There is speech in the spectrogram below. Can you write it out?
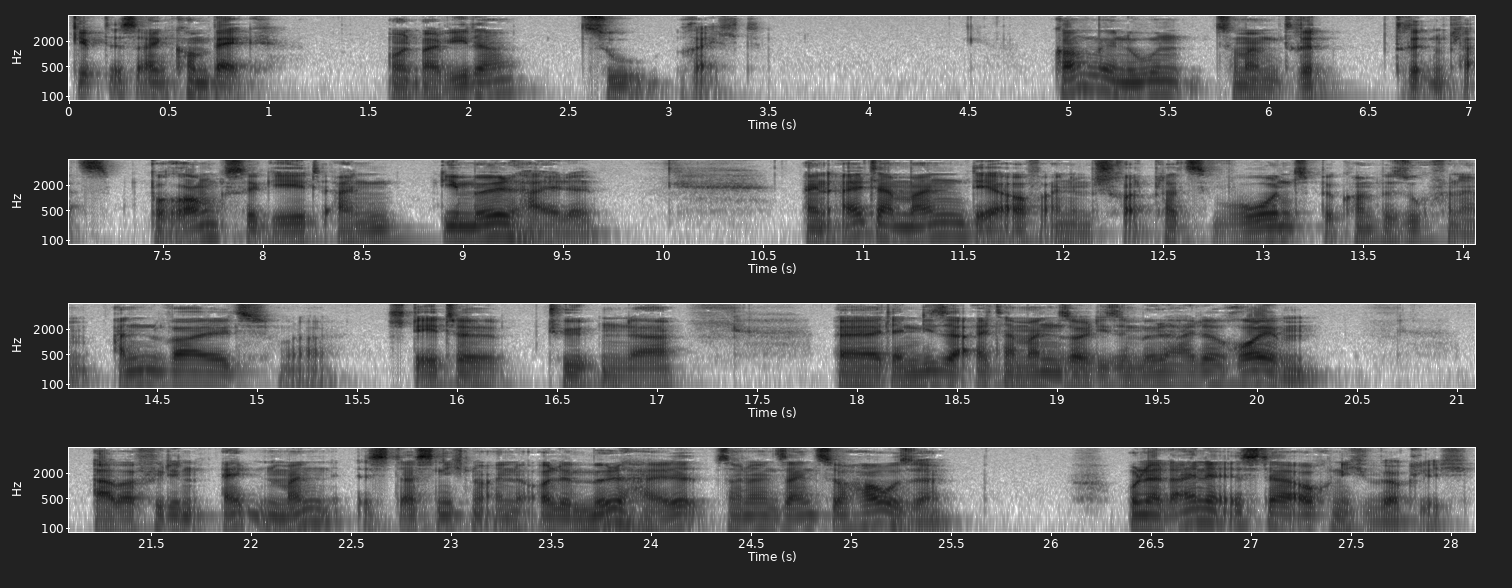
gibt es ein Comeback. Und mal wieder zu Recht. Kommen wir nun zu meinem dritt, dritten Platz. Bronze geht an die Müllhalde. Ein alter Mann, der auf einem Schrottplatz wohnt, bekommt Besuch von einem Anwalt oder Städtetypen da, äh, denn dieser alte Mann soll diese Müllhalde räumen. Aber für den alten Mann ist das nicht nur eine olle Müllhalde, sondern sein Zuhause. Und alleine ist er auch nicht wirklich.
